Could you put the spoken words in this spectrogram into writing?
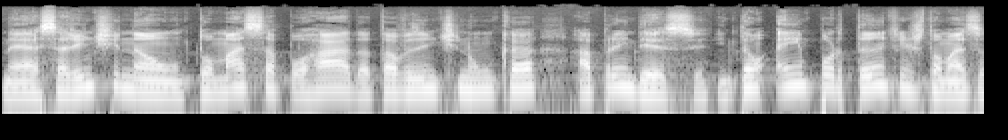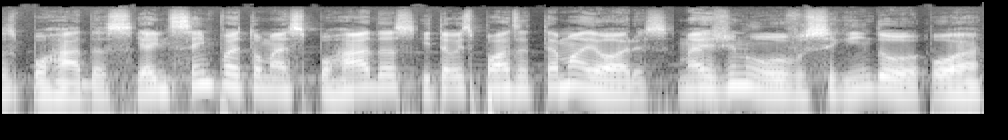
né? Se a gente não tomasse essa porrada, talvez a gente nunca aprendesse. Então é importante a gente tomar essas porradas. E a gente sempre vai tomar essas porradas e talvez porradas até maiores. Mas, de novo, seguindo, porra,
